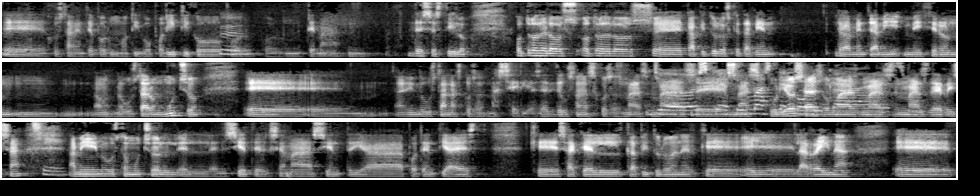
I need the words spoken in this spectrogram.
eh, justamente por un motivo político, por, por un tema de ese estilo. Otro de los, otro de los eh, capítulos que también realmente a mí me hicieron, mm, vamos, me gustaron mucho. eh, eh, a mí me gustan las cosas más serias, a ti te gustan las cosas más, Yo más, eh, más curiosas o más, más, sí. más de risa. Sí. A mí me gustó mucho el 7, el, el que se llama Scientia Potentia Est, que es aquel capítulo en el que eh, la reina eh,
